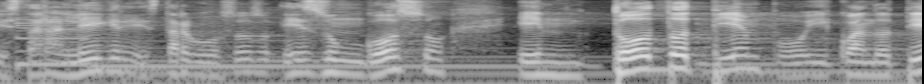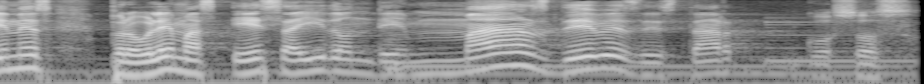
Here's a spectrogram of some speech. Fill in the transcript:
estar alegre, estar gozoso. Es un gozo en todo tiempo y cuando tienes problemas es ahí donde más debes de estar gozoso.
